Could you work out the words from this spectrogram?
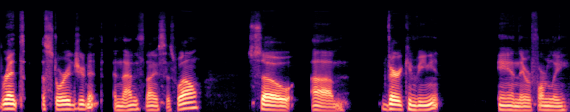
rent a storage unit, and that is nice as well. So um, very convenient and they were formerly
